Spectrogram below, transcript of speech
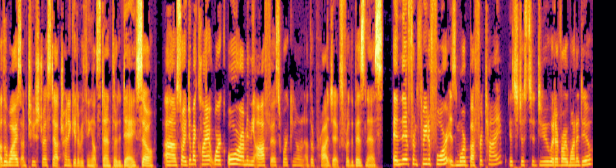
otherwise I'm too stressed out trying to get everything else done through the day. So, um, so I do my client work or I'm in the office working on other projects for the business. And then from three to four is more buffer time. It's just to do whatever I want to do.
